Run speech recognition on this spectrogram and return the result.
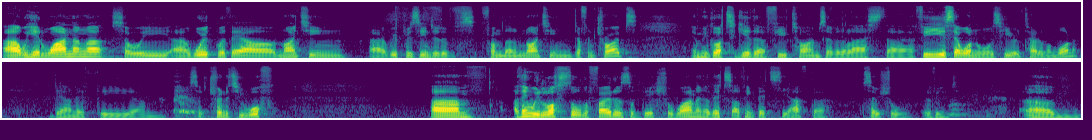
Uh, we had wānanga, so we uh, worked with our 19 uh, representatives from the 19 different tribes, and we got together a few times over the last uh, few years. That one was here in Tauranga down at the um, so Trinity Wharf. Um, I think we lost all the photos of the actual wānanga. That's, I think that's the after social event. Um,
